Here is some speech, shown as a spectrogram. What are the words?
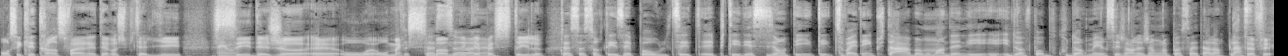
On sait que les transferts interhospitaliers, Eh ouais. c'est déjà euh, au, au maximum ça, des euh, capacités. Là. T'as ça sur tes épaules, tu sais, puis tes décisions, tu vas être imputable à un moment donné. Ils, ils doivent pas beaucoup dormir, ces gens-là. J'aimerais pas ça être à leur place. Tout à fait.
